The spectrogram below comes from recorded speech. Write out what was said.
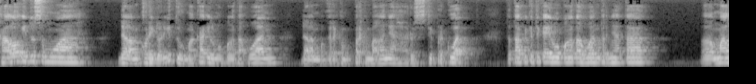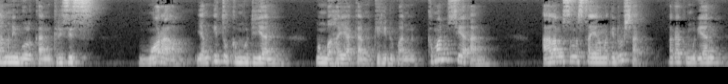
Kalau itu semua dalam koridor itu, maka ilmu pengetahuan dalam perkembangannya harus diperkuat. Tetapi ketika ilmu pengetahuan ternyata e, malah menimbulkan krisis moral yang itu kemudian membahayakan kehidupan kemanusiaan, alam semesta yang makin rusak, maka kemudian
